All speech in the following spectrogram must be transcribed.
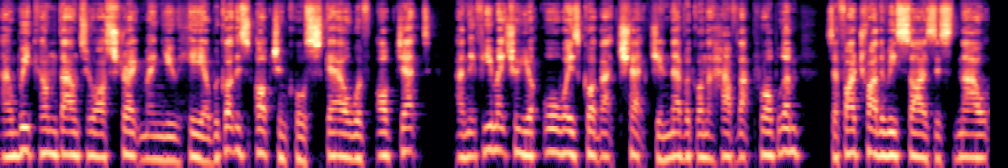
and we come down to our stroke menu here. We've got this option called scale with object. And if you make sure you've always got that checked, you're never going to have that problem. So if I try to resize this now,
